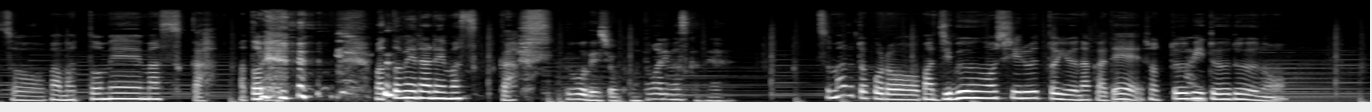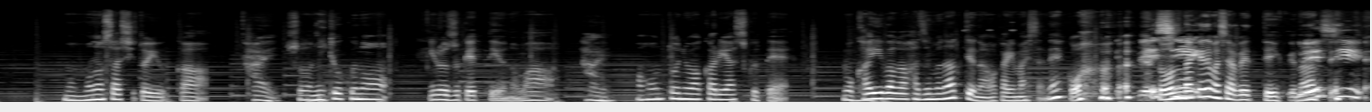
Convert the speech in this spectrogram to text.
そう、まあ、まとめますか。まとめ まとめられますか。どうでしょうか。まとまりますかね。つまるところ、まあ、自分を知るという中でその to は be い。to do のもう物差しというかはい。その2曲の色付けっていうのは、はい。まあ、本当に分かりやすくてもう会話が弾むなっていうのは分かりましたね。こう。どんだけでも喋っていくなって。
